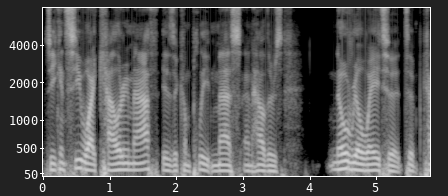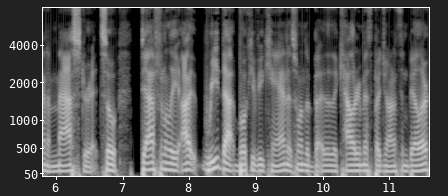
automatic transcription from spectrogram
So you can see why calorie math is a complete mess and how there's no real way to, to kind of master it. So definitely I read that book if you can. It's one of the the Calorie Myth by Jonathan Bailor,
